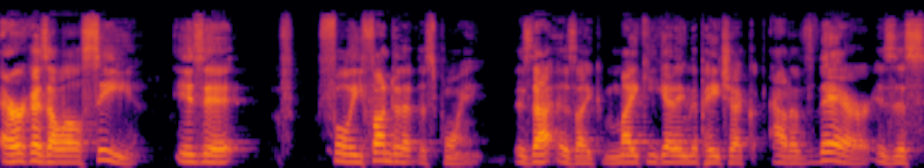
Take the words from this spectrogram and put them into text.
Erica's LLC is it f- fully funded at this point? Is that is like Mikey getting the paycheck out of there? Is this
